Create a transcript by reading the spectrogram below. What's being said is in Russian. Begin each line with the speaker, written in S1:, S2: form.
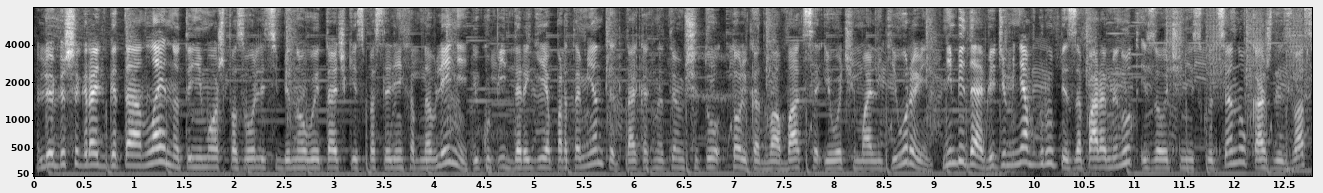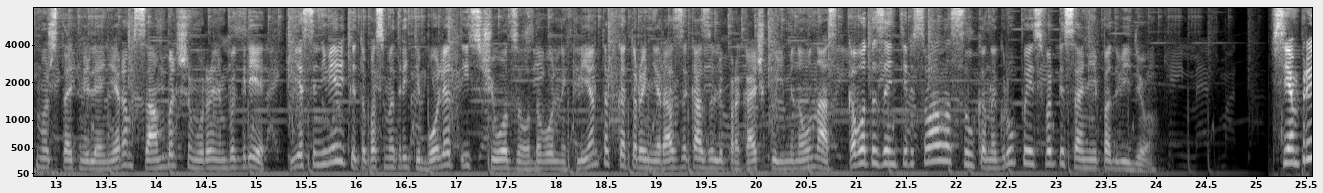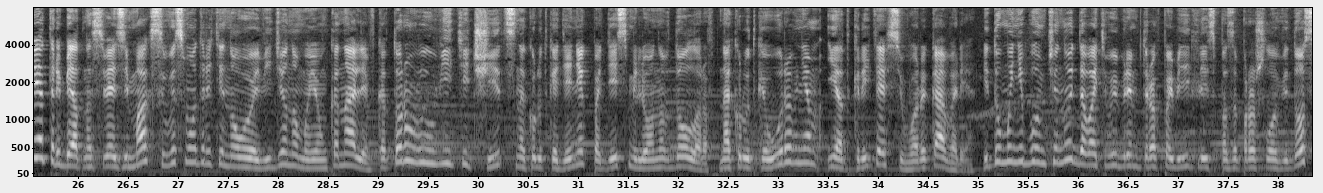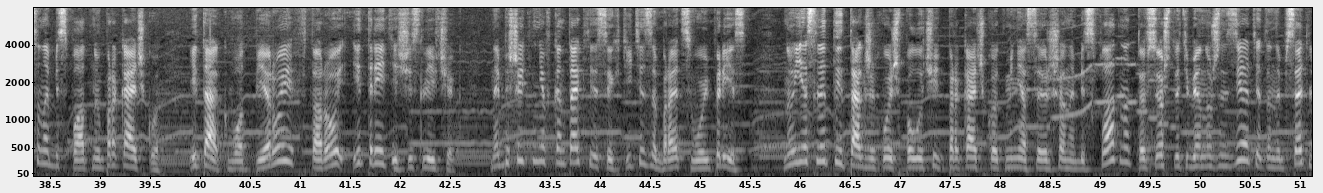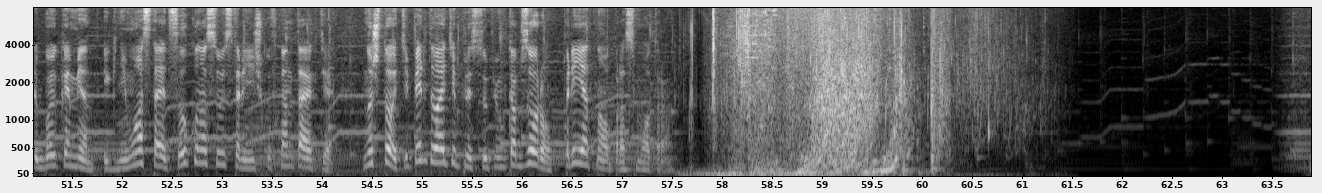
S1: Любишь играть в GTA Online, но ты не можешь позволить себе новые тачки из последних обновлений и купить дорогие апартаменты, так как на твоем счету только 2 бакса и очень маленький уровень? Не беда, ведь у меня в группе за пару минут и за очень низкую цену каждый из вас может стать миллионером с самым большим уровнем в игре. Если не верите, то посмотрите более тысячи отзывов довольных клиентов, которые не раз заказывали прокачку именно у нас. Кого-то заинтересовало, ссылка на группу есть в описании под видео. Всем привет, ребят, на связи Макс, и вы смотрите новое видео на моем канале, в котором вы увидите чит с накруткой денег по 10 миллионов долларов, накруткой уровнем и открытие всего рекавери. И думаю, не будем тянуть, давайте выберем трех победителей из позапрошлого видоса на бесплатную прокачку. Итак, вот первый, второй и третий счастливчик. Напишите мне ВКонтакте, если хотите забрать свой приз. Но если ты также хочешь получить прокачку от меня совершенно бесплатно, то все, что тебе нужно сделать, это написать любой коммент и к нему оставить ссылку на свою страничку ВКонтакте. Ну что, теперь давайте приступим к обзору. Приятного просмотра.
